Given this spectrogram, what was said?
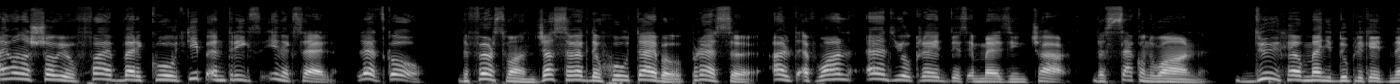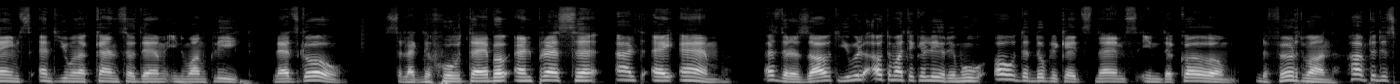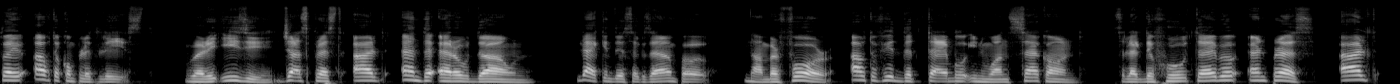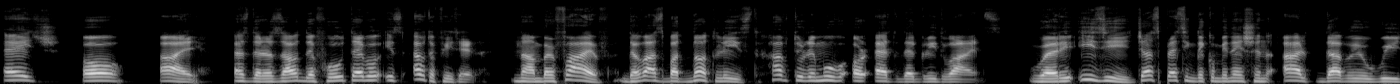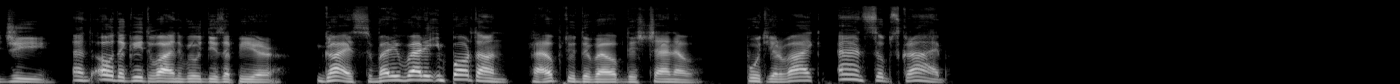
I wanna show you 5 very cool tips and tricks in Excel. Let's go! The first one, just select the whole table, press uh, Alt F1 and you'll create this amazing chart. The second one, do you have many duplicate names and you wanna cancel them in one click? Let's go! Select the whole table and press uh, Alt AM. As the result, you will automatically remove all the duplicates names in the column. The third one, how to display autocomplete list. Very easy, just press Alt and the arrow down, like in this example. Number 4. Autofit the table in 1 second. Select the full table and press Alt H O I. As the result, the full table is autofitted. Number 5. The last but not least, how to remove or add the grid lines. Very easy, just pressing the combination Alt W V G and all the grid line will disappear. Guys, very very important, help to develop this channel. Put your like and subscribe.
